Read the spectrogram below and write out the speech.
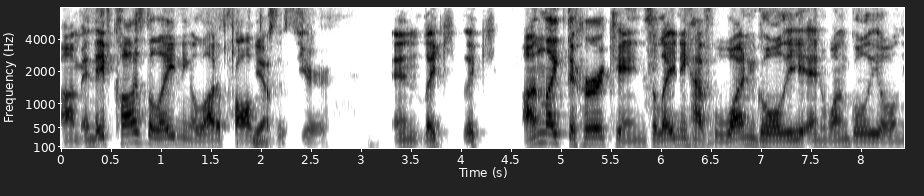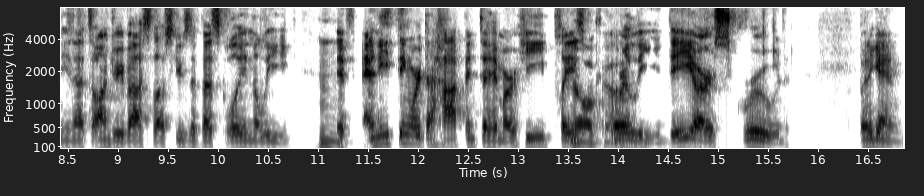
Um, and they've caused the Lightning a lot of problems yep. this year. And like like unlike the Hurricanes, the Lightning have one goalie and one goalie only, and that's Andrei Vasilevskiy, who's the best goalie in the league. Hmm. If anything were to happen to him or he plays oh, poorly, God. they are screwed. But again,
